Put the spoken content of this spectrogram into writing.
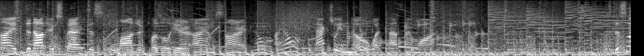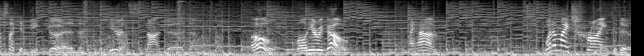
I did not expect this logic puzzle here. I am sorry. No, I don't actually know what path I want. This looks like it'd be good. Here it's not good. Oh, well here we go. I have... What am I trying to do?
